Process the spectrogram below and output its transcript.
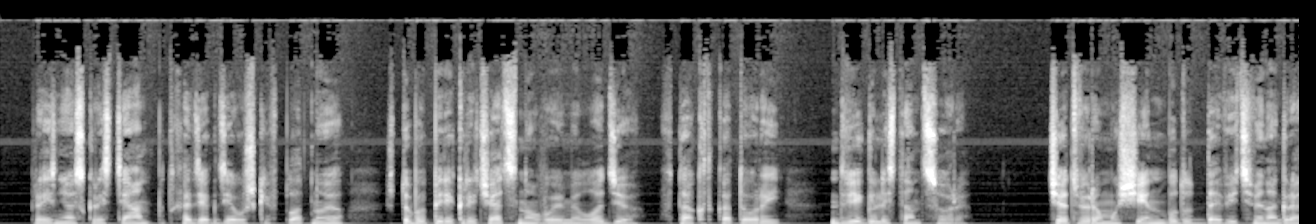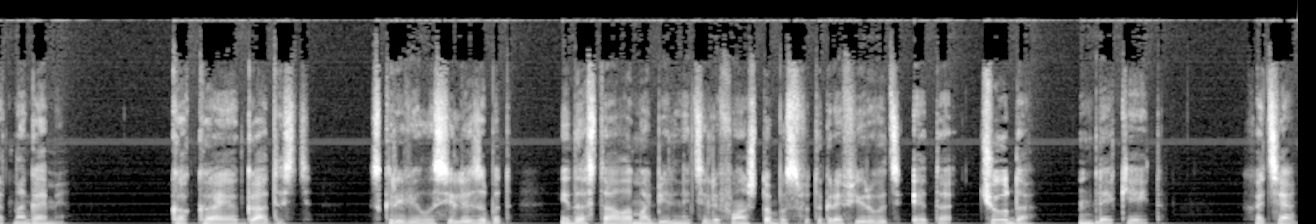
— произнес Кристиан, подходя к девушке вплотную — чтобы перекричать новую мелодию, в такт которой двигались танцоры. Четверо мужчин будут давить виноград ногами. «Какая гадость!» — скривилась Элизабет и достала мобильный телефон, чтобы сфотографировать это чудо для Кейт. Хотя,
